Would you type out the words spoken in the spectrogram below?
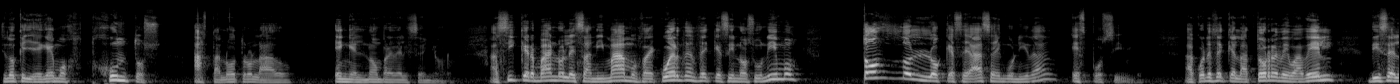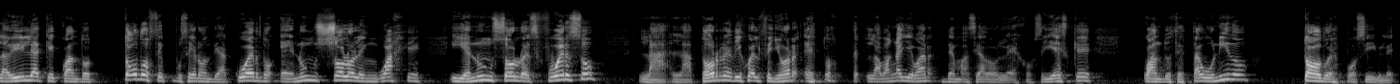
sino que lleguemos juntos hasta el otro lado en el nombre del Señor. Así que hermanos, les animamos, recuérdense que si nos unimos, todo lo que se hace en unidad es posible. Acuérdense que la torre de Babel dice en la Biblia que cuando todos se pusieron de acuerdo en un solo lenguaje y en un solo esfuerzo, la, la torre, dijo el Señor, estos la van a llevar demasiado lejos. Y es que cuando se está unido, todo es posible.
